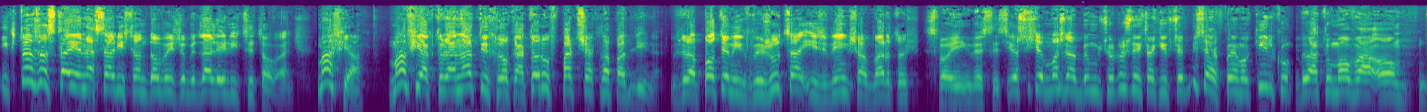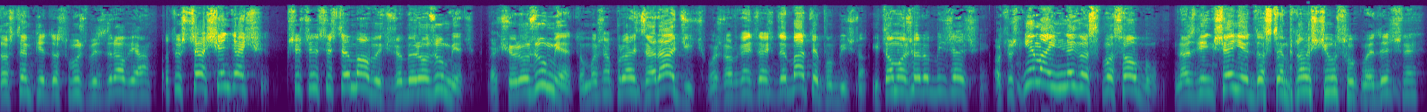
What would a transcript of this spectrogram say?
I kto zostaje na sali sądowej, żeby dalej licytować? Mafia. Mafia, która na tych lokatorów patrzy jak na padlinę, która potem ich wyrzuca i zwiększa wartość swojej inwestycji. Oczywiście można by mówić o różnych takich przepisach, powiem o kilku. Była tu mowa o dostępie do służby zdrowia. Otóż trzeba sięgać przyczyn systemowych, żeby rozumieć. Jak się rozumie, to można próbować zaradzić, można organizować debatę publiczną i to może robić rzecznik. Otóż nie ma innego sposobu na zwiększenie dostępności usług medycznych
